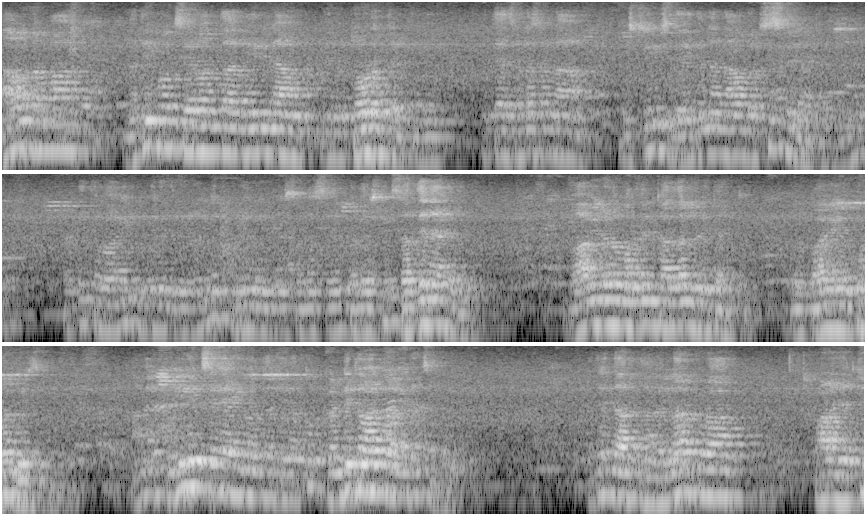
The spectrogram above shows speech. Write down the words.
ನಾವು ನಮ್ಮ ನದಿಗೆ ಸೇರುವಂಥ ನೀರಿನ ಏನು ತೋಡು ಅಂತ ಹೇಳ್ತೀವಿ. ಮತ್ತು ಸಣ್ಣ ಸಣ್ಣ ಸ್ಟ್ರೀಮ್ಸ್ ಇದೆ. ಇದನ್ನು ನಾವು ರಕ್ಷಿಸಲಿಲ್ಲ ಅಂತ ಖಂಡಿತವಾಗಿ ಮುಂದಿನ ದಿನಗಳಲ್ಲಿ ಕುಡಿಯುವ ನೀರಿನ ಸಮಸ್ಯೆಯನ್ನು ಬಗೆಹರಿಸಲಿಕ್ಕೆ ಸಾಧ್ಯನೇ ಆಗಿದೆ. ಬಾವಿಗಳು ಮೊದಲಿನ ಕಾಲದಲ್ಲಿ ನಡೀತಾ ಇತ್ತು. ಬಾವಿಗಳು ಕೂಡ ನೀರು ಆಮೇಲೆ ಕುಡಿಲಿಕ್ಕೆ ಸರಿಯಾಗಿರುವಂಥದ್ದು ನೀರಂತೂ ಖಂಡಿತವಾಗಿ ಬಾವಿಯಿಂದ ಸಿಗುತ್ತೆ ಅದರಿಂದ ನಾವೆಲ್ಲರೂ ಕೂಡ ಭಾಳ ಹೆಚ್ಚು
